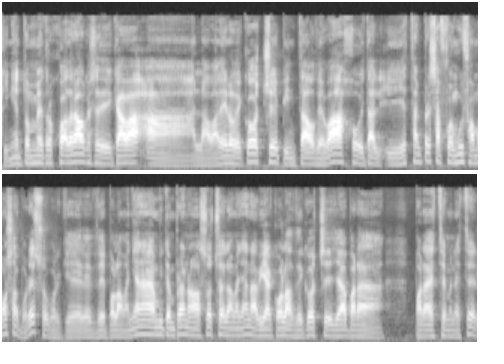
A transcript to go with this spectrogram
500 metros cuadrados que se dedicaba al lavadero de coches, pintados debajo y tal. Y esta empresa fue muy famosa por eso, porque desde por la mañana, muy temprano, a las 8 de la mañana, había colas de coches ya para, para este menester.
